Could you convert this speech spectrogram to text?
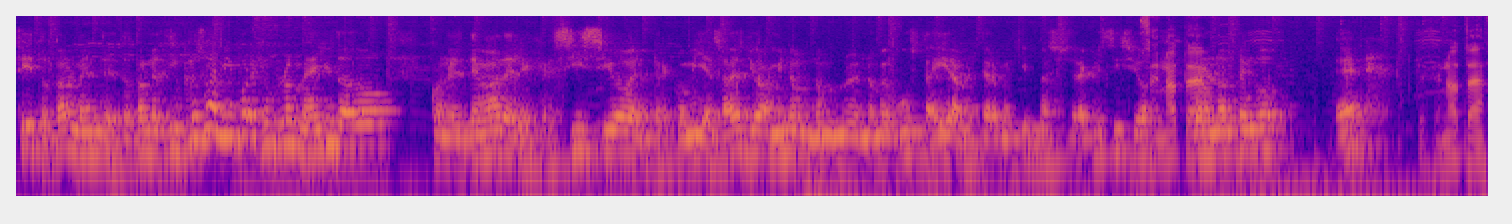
Sí, totalmente, totalmente. Incluso a mí, por ejemplo, me ha ayudado con el tema del ejercicio, entre comillas, ¿sabes? Yo a mí no, no, no me gusta ir a meterme en gimnasio a hacer ejercicio, Se nota. pero no tengo... ¿Eh? Que se nota.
